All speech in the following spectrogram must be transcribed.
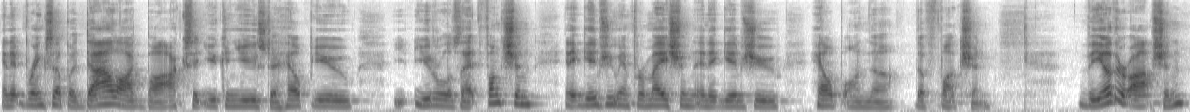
And it brings up a dialog box that you can use to help you utilize that function. And it gives you information and it gives you help on the, the function. The other option,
